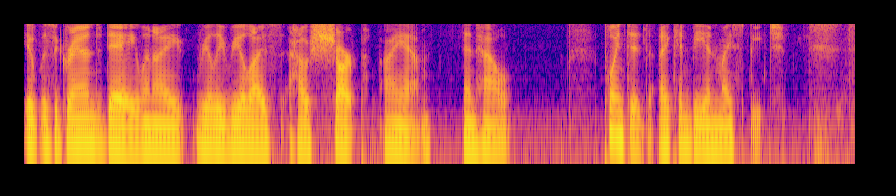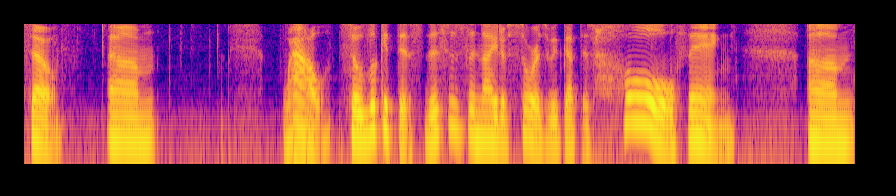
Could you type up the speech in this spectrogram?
it was a grand day when I really realized how sharp I am and how pointed I can be in my speech. So, um, wow. So look at this. This is the Knight of Swords. We've got this whole thing. Um,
